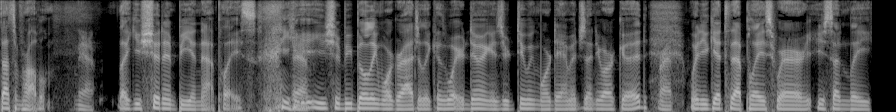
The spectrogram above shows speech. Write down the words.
that's a problem yeah, like you shouldn't be in that place you, Yeah. you should be building more gradually because what you're doing is you're doing more damage than you are good right. when you get to that place where you suddenly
